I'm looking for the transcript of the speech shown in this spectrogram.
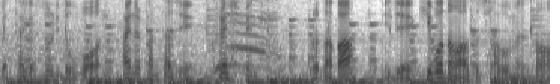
Metal Gear Solid 1, Final Fantasy, Crash Bandicoot 그러다가 이제 키보드 마우스 잡으면서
